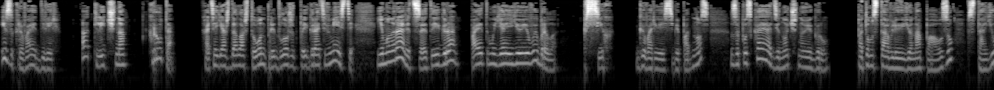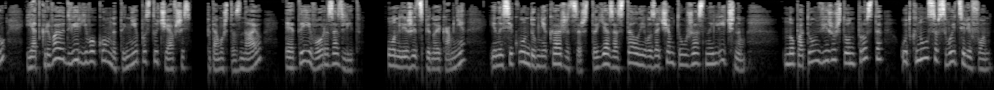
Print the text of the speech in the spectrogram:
и закрывает дверь. Отлично. Круто. Хотя я ждала, что он предложит поиграть вместе. Ему нравится эта игра, поэтому я ее и выбрала. Псих, говорю я себе под нос, запуская одиночную игру. Потом ставлю ее на паузу, встаю и открываю дверь его комнаты, не постучавшись, потому что знаю, это его разозлит. Он лежит спиной ко мне, и на секунду мне кажется, что я застала его за чем-то ужасно личным, но потом вижу, что он просто уткнулся в свой телефон.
